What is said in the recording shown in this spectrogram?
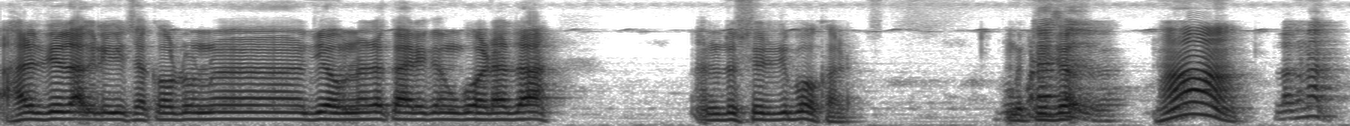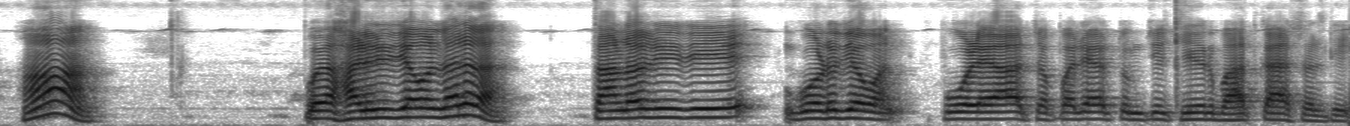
हळदी लागली की सकाळून जेवणाचा कार्यक्रम गोडाचा आणि दुसरी ती बोकाड मग का? हां. लग्नात? हां. प हळदी जेवण झालं का? तांदळाची ते गोड जेवण पोळ्या चपात्या तुमची खीर भात काय असेल ते.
